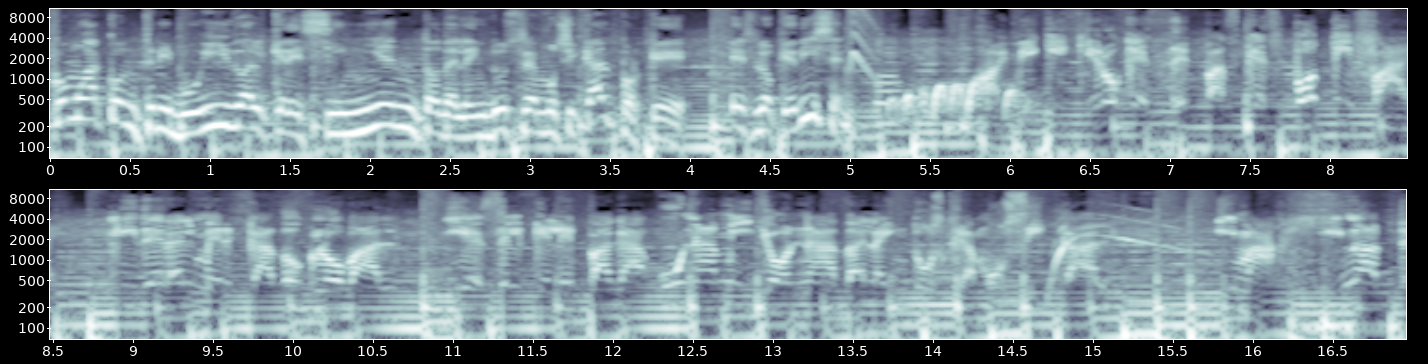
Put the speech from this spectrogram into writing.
¿cómo ha contribuido al crecimiento de la industria musical? Porque es lo que dicen. Ay, Vicky, quiero que sepas que Spotify lidera el mercado global y es el que le paga una millonada a la industria musical. Imagínate,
